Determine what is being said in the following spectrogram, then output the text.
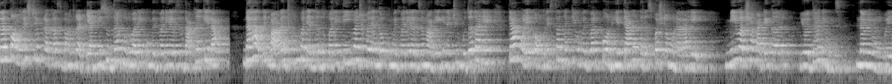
तर काँग्रेसचे प्रकाश भांगरट यांनी सुद्धा गुरुवारी उमेदवारी अर्ज दाखल केला. दहा ते बारा जून पर्यंत दुपारी तीन वाजेपर्यंत उमेदवारी अर्ज मागे घेण्याची मुदत आहे. त्यामुळे काँग्रेसचा नक्की उमेदवार कोण हे त्यानंतर स्पष्ट होणार आहे. मी वर्षा काटेकर योद्धा न्यूज नवी मुंबई.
